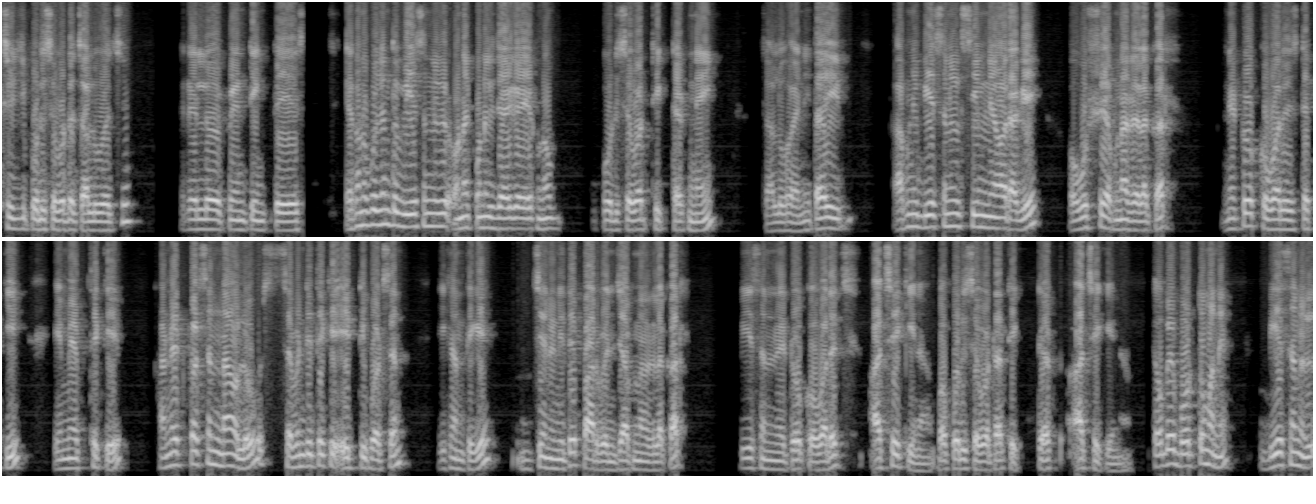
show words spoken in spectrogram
থ্রি জি পরিষেবাটা চালু আছে। রেলওয়ে পেন্টিং টেস্ট এখনও পর্যন্ত বিএসএনএল অনেক অনেক জায়গায় এখনও পরিষেবা ঠিকঠাক নেই, চালু হয়নি। তাই আপনি বিএসএনএল সিম নেওয়ার আগে অবশ্যই আপনার এলাকার নেটওয়ার্ক কভারেজটা কি? এম থেকে হান্ড্রেড পার্সেন্ট না হলেও সেভেন্টি থেকে এইটটি পার্সেন্ট এখান থেকে জেনে নিতে পারবেন যে আপনার এলাকার বিএসএনএল নেটওয়ার্ক কভারেজ আছে কিনা বা পরিষেবাটা ঠিকঠাক আছে কিনা। তবে বর্তমানে বিএসএনএল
